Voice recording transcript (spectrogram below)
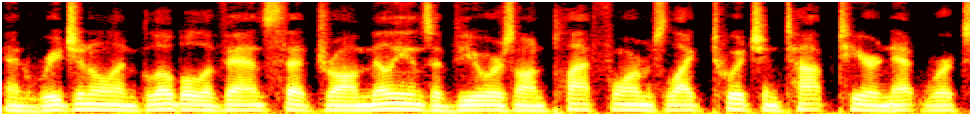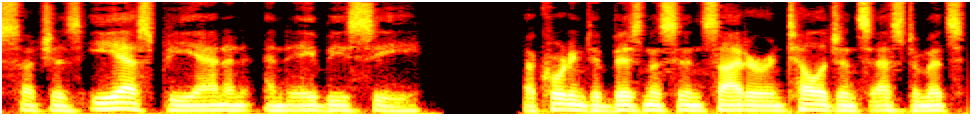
and regional and global events that draw millions of viewers on platforms like Twitch and top tier networks such as ESPN and, and ABC. According to Business Insider Intelligence estimates,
